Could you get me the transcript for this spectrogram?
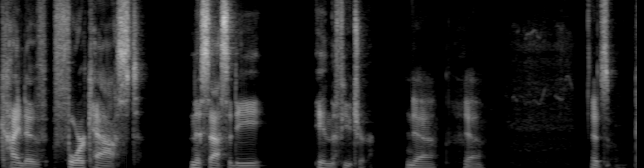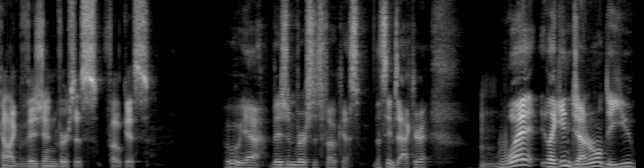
kind of forecast necessity in the future. Yeah. Yeah. It's kind of like vision versus focus. Oh yeah, vision versus focus. That seems accurate. Mhm. What like in general, do you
